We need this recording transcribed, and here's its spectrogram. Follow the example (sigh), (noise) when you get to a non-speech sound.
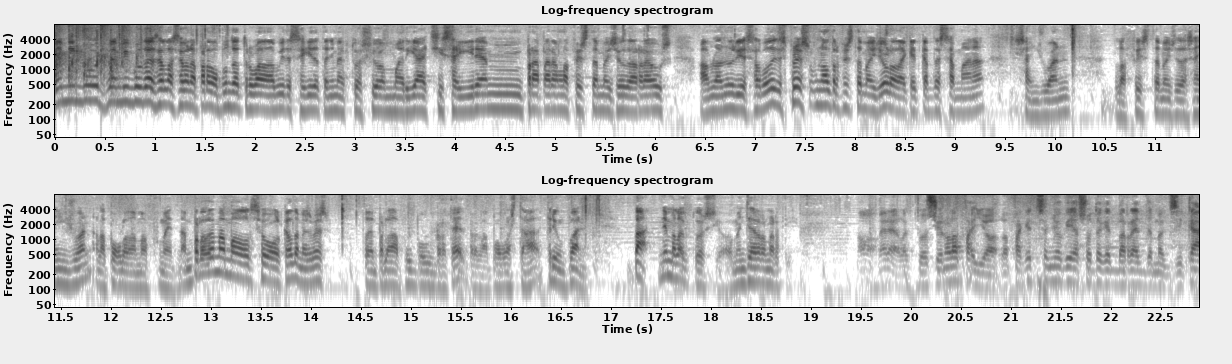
Benvinguts, benvingudes a la segona part del punt de trobada. Avui de seguida tenim actuació amb mariachi. Seguirem preparant la festa major de Reus amb la Núria Salvador. I després una altra festa major, la d'aquest cap de setmana, Sant Joan, la festa major de Sant Joan a la Pobla de Mafumet. En parlarem amb el seu alcalde, a més a més podem parlar de futbol un ratet, perquè la Pobla està triomfant. Va, anem a l'actuació, amb en Gerard Martí. Veure, l'actuació no la fa jo, la fa aquest senyor que hi ha sota aquest barret de mexicà.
